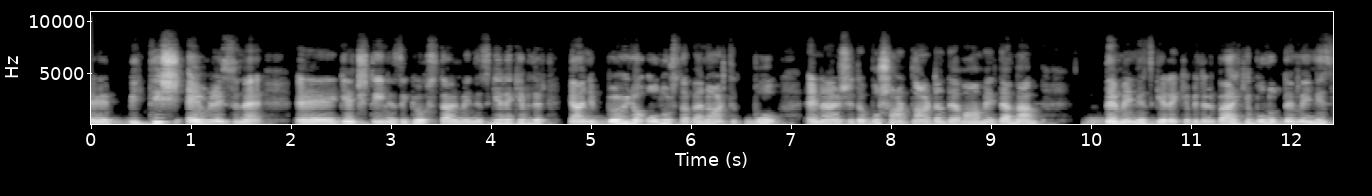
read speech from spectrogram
e, bitiş evresine e, geçtiğinizi göstermeniz gerekebilir. Yani böyle olursa ben artık bu enerjide, bu şartlarda devam edemem demeniz gerekebilir. Belki bunu demeniz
